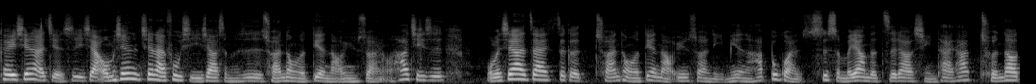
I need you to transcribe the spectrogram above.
可以先来解释一下，我们先先来复习一下什么是传统的电脑运算哦。它其实我们现在在这个传统的电脑运算里面啊，它不管是什么样的资料形态，它存到。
